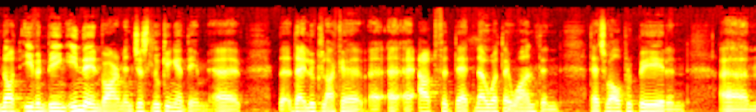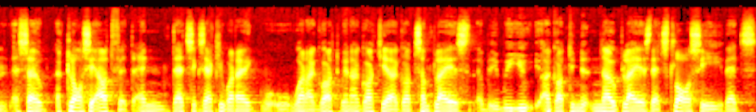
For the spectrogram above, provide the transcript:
not even being in the environment, just looking at them, they look like a, a, a, outfit that know what they want and that's well prepared and um, so a classy outfit, and that's exactly what I what I got when I got here. I got some players. We, you, I got to know players that's classy. That's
